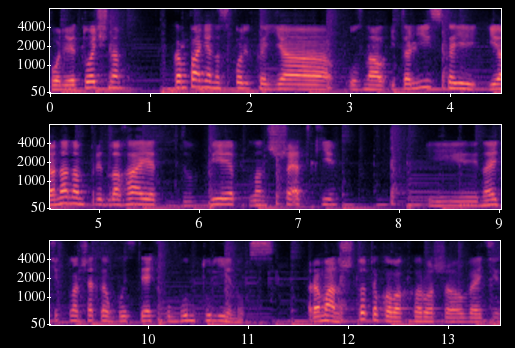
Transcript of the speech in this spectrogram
более точно. Компания, насколько я узнал, итальянская, и она нам предлагает две планшетки. И на этих планшетках будет стоять Ubuntu Linux. Роман, что такого хорошего в этих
